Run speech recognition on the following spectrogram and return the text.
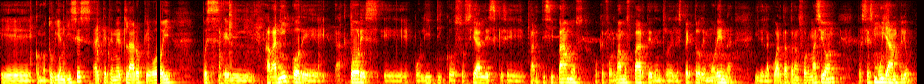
Eh, como tú bien dices, hay que tener claro que hoy pues el abanico de actores eh, políticos, sociales que participamos o que formamos parte dentro del espectro de Morena y de la Cuarta Transformación, pues es muy amplio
